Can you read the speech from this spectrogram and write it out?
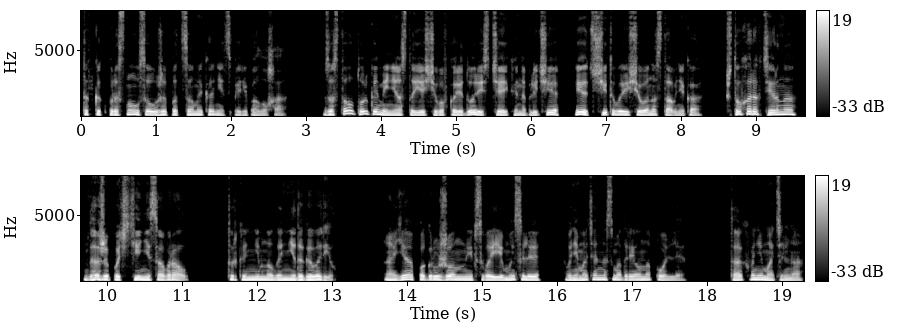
так как проснулся уже под самый конец переполоха. Застал только меня, стоящего в коридоре с чайкой на плече и отсчитывающего наставника. Что характерно, даже почти не соврал только немного не договорил. А я, погруженный в свои мысли, внимательно смотрел на Полли. Так внимательно,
